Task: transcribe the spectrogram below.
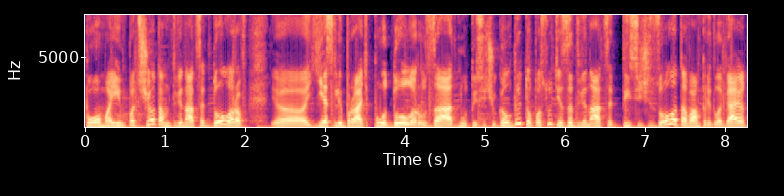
по моим подсчетам 12 долларов, э, если брать по доллару за одну тысячу голды, то по сути за 12 тысяч золота вам предлагают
